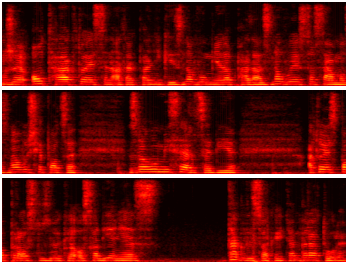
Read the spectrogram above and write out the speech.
Że o tak, to jest ten atak paniki, znowu mnie dopada, znowu jest to samo, znowu się pocę, znowu mi serce bije. A to jest po prostu zwykłe osłabienie z tak wysokiej temperatury.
